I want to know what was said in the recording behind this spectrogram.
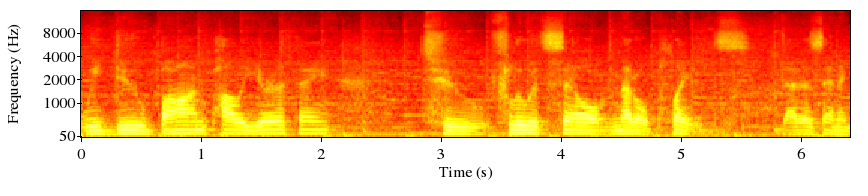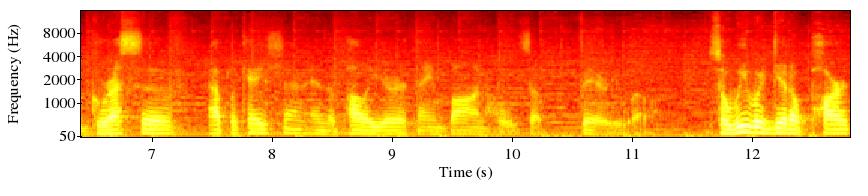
We do bond polyurethane to fluid cell metal plates. That is an aggressive application and the polyurethane bond holds up very well. So we would get a part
